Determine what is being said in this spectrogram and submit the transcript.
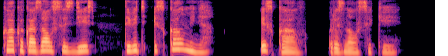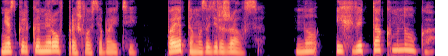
как оказался здесь? Ты ведь искал меня?» «Искал», — признался Кей. «Несколько миров пришлось обойти, поэтому задержался. Но их ведь так много».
